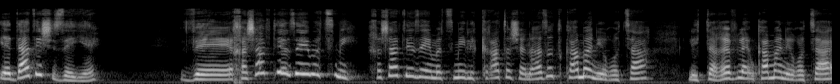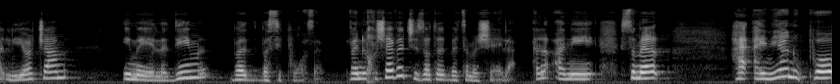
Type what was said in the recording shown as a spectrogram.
ידעתי שזה יהיה וחשבתי על זה עם עצמי חשבתי על זה עם עצמי לקראת השנה הזאת כמה אני רוצה להתערב להם כמה אני רוצה להיות שם עם הילדים בסיפור הזה. ואני חושבת שזאת בעצם השאלה. אני, זאת אומרת, העניין הוא פה,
